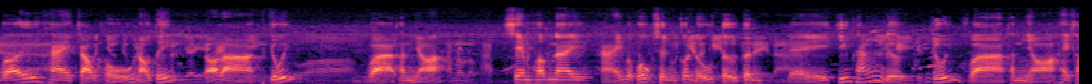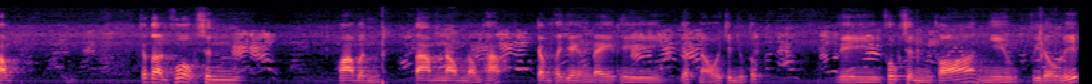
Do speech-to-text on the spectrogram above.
với hai cao thủ nổi tiếng, đó là Chuối và Thanh Nhỏ. Xem hôm nay Hải và Phú Học Sinh có đủ tự tin để chiến thắng được Chuối và Thanh Nhỏ hay không. Cái tên Phú Học Sinh Hòa Bình, Tam Nông, Đồng Tháp trong thời gian gần đây thì rất nổi trên YouTube. Vì Phú Học Sinh có nhiều video clip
